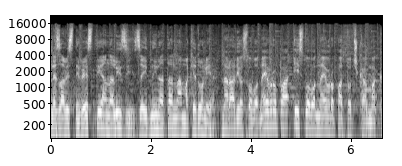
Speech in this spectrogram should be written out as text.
Независни вести и анализи за иднината на Македонија. На Радио Слободна Европа и слободнаевропа.мк.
